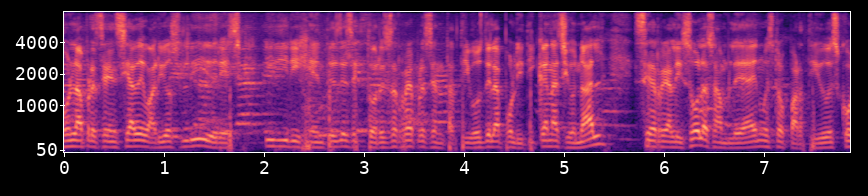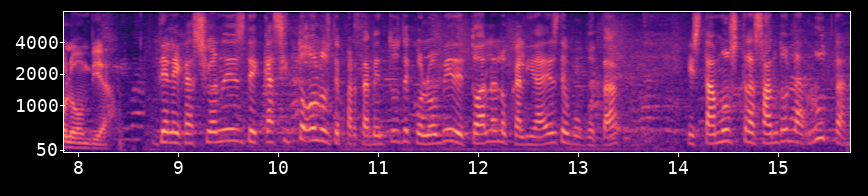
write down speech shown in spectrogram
Con la presencia de varios líderes y dirigentes de sectores representativos de la política nacional, se realizó la asamblea de nuestro partido Es Colombia. Delegaciones de casi todos los departamentos de Colombia y de todas las localidades de Bogotá, estamos trazando la ruta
